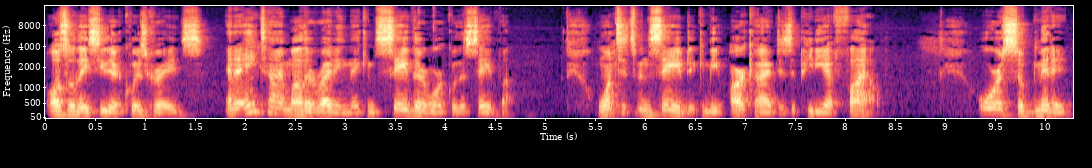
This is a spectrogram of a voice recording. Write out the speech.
Also, they see their quiz grades, and at any time while they're writing, they can save their work with a save button. Once it's been saved, it can be archived as a PDF file, or submitted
